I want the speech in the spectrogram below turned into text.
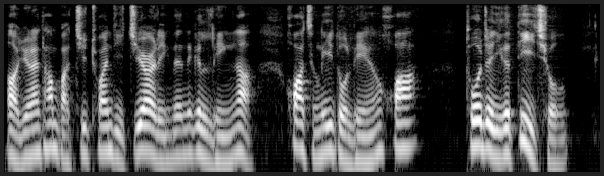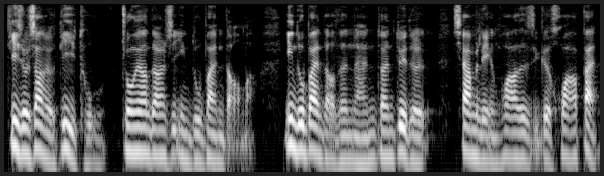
哦，原来他们把 G20、G20 的那个零啊，画成了一朵莲花，拖着一个地球，地球上有地图，中央当然是印度半岛嘛。印度半岛的南端对着下面莲花的这个花瓣，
